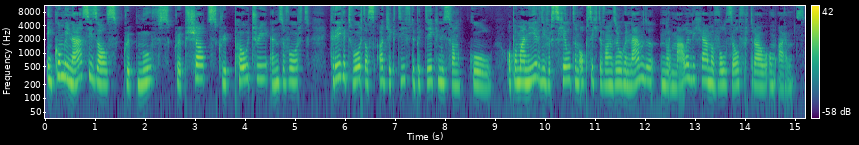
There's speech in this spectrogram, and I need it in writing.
In combinaties als Crip Moves, Crip Shots, Crip Poetry enzovoort kreeg het woord als adjectief de betekenis van kool, op een manier die verschil ten opzichte van zogenaamde normale lichamen vol zelfvertrouwen omarmt.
